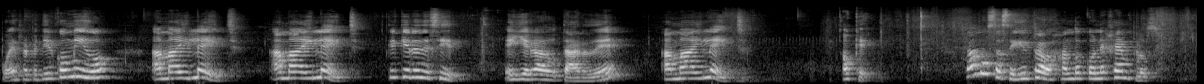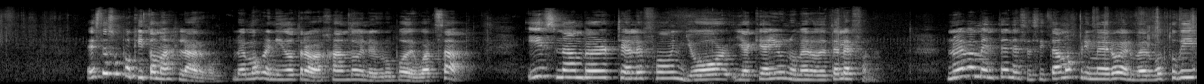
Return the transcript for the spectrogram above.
Puedes repetir conmigo, am I late, am I late. ¿Qué quiere decir? He llegado tarde, am I late. Ok, vamos a seguir trabajando con ejemplos. Este es un poquito más largo, lo hemos venido trabajando en el grupo de WhatsApp. Is number, telephone, your, y aquí hay un número de teléfono. Nuevamente necesitamos primero el verbo to be,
